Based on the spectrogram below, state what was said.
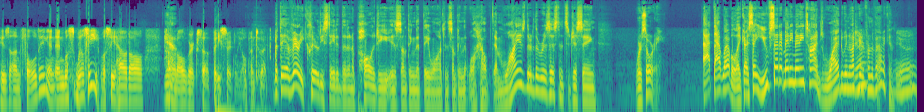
is unfolding, and, and we'll we'll see we'll see how it all how yeah. it all works out. But he's certainly open to it. But they have very clearly stated that an apology is something that they want and something that will help them. Why is there the resistance to just saying we're sorry? at that level. Like I say, you've said it many, many times. Why do we not yeah. hear it from the Vatican? Yeah,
